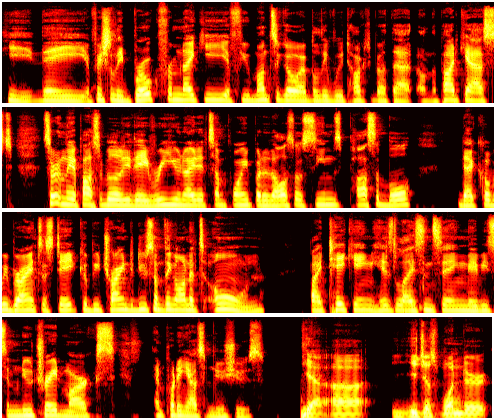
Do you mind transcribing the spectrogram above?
He they officially broke from Nike a few months ago. I believe we talked about that on the podcast. Certainly a possibility they reunite at some point, but it also seems possible that Kobe Bryant's estate could be trying to do something on its own by taking his licensing, maybe some new trademarks, and putting out some new shoes. Yeah, uh, you just wonder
